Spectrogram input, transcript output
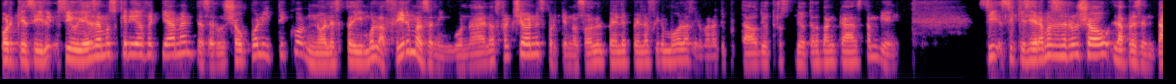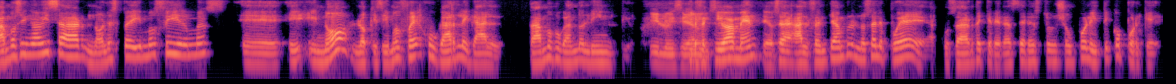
Porque si, si hubiésemos querido efectivamente hacer un show político, no les pedimos las firmas a ninguna de las fracciones, porque no solo el PLP la firmó, la firmaron diputados de, otros, de otras bancadas también. Si, si, quisiéramos hacer un show, la presentamos sin avisar, no les pedimos firmas eh, y, y, no, lo que hicimos fue jugar legal estábamos jugando limpio. Y lo hicieron. Efectivamente, o sea, al Frente Amplio no se le puede acusar de querer hacer esto un show político porque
